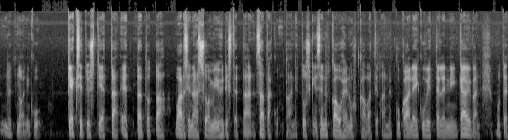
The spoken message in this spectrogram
nyt noin niin kuin keksitysti, että, että tota, Varsinais-Suomi yhdistetään satakuntaan, niin tuskin se nyt kauhean uhkaava tilanne. Kukaan ei kuvittele niin käyvän, mutta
